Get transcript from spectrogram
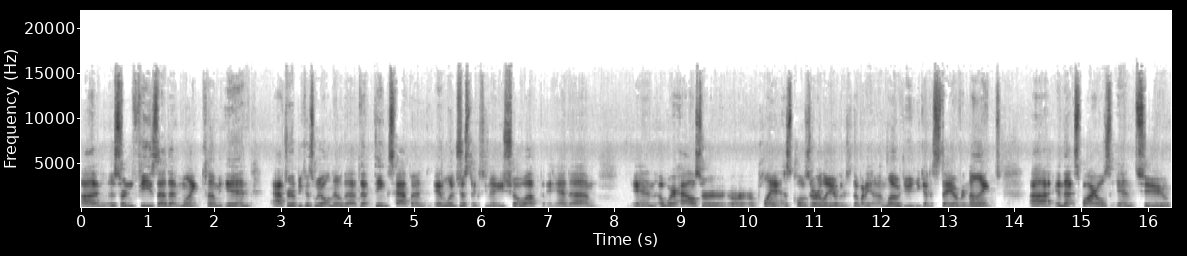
uh, certain fees that, that might come in after it because we all know that that things happen in logistics. You know, you show up and um, and a warehouse or, or, or, plant has closed early or there's nobody to unload you. You got to stay overnight, uh, and that spirals into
